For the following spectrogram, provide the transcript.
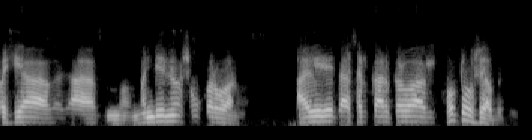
પછી આ મંદિરનું શું કરવાનું? આવી રીતે આ સરકાર કરવા ખોટું છે આ બધું.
